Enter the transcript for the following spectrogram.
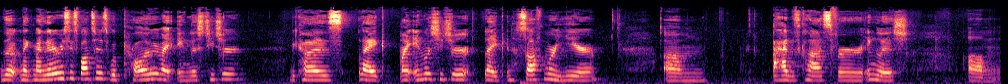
the like my literacy sponsors would probably be my English teacher because like my English teacher like in sophomore year um I had this class for English um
